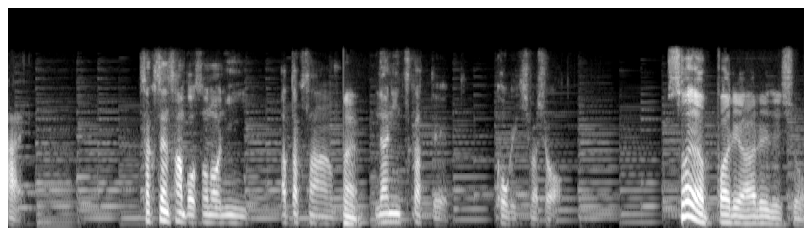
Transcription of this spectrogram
はい。作戦参謀その2、アタックさん、はい何使って攻撃しましょさあ、やっぱりあれでしょう。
